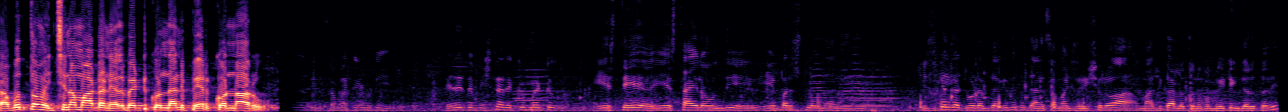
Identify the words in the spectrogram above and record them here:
ప్రభుత్వం ఇచ్చిన మాట నిలబెట్టుకుందని పేర్కొన్నారు. ఏదైతే మిషనరీ ఎక్విప్మెంట్ ఏ స్థే ఏ స్థాయిలో ఉంది ఏ ఏ పరిస్థితిలో ఉంది అనేది ఫిజికల్గా చూడడం జరిగింది. ఇప్పుడు దానికి సంబంధించిన ఇష్యూలో ఆ మా అధికారులతో ఒక మీటింగ్ జరుగుతుంది.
